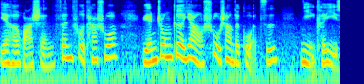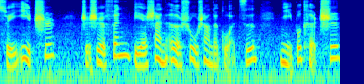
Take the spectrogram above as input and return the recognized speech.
耶和华神吩咐他说：“园中各样树上的果子，你可以随意吃；只是分别善恶树上的果子，你不可吃，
